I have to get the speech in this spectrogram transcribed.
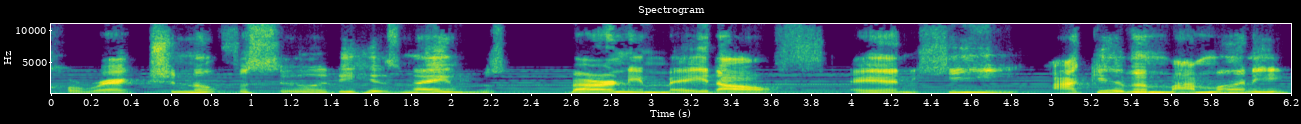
correctional facility. His name was Bernie Madoff, and he I give him my money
